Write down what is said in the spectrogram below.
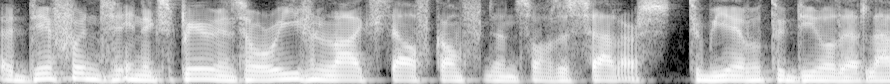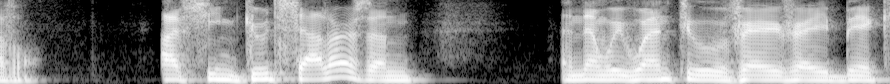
a difference in experience or even like self confidence of the sellers to be able to deal that level. I've seen good sellers and and then we went to a very very big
